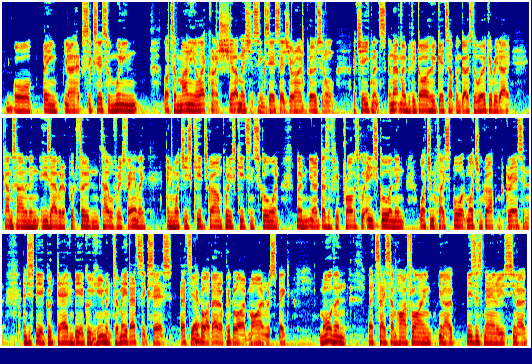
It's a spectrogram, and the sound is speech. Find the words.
hmm. or being, you know, have success and winning lots of money, all that kind of shit. I measure hmm. success as your own personal achievements. And that may be the guy who gets up and goes to work every day, comes home, and then he's able to put food on the table for his family and watch his kids grow and put his kids in school and not even, you know, it doesn't have to be a private school, any school, and then watch them play sport and watch them grow up and progress and, and just be a good dad and be a good human. To me, that's success. That's Yeah. people like that are people I admire and respect more than, let's say, some high flying, you know, businessman who's, you know,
